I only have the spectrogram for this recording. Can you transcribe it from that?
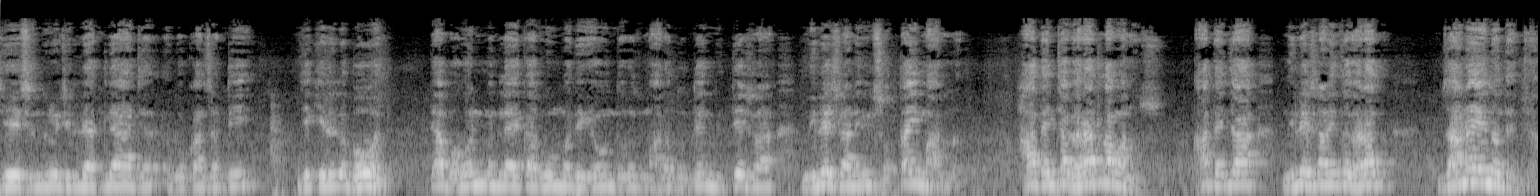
जे सिंधुदुर्ग जिल्ह्यातल्या ज लोकांसाठी जे केलेलं भवन त्या भवनमधल्या एका रूममध्ये घेऊन दररोज मारत होते. नितेश रा निलेश राणेंनी स्वतःही मारलं. हा त्यांच्या घरातला माणूस. हा त्यांच्या निलेश राणेचं घरात जाणं येणं त्यांच्या.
